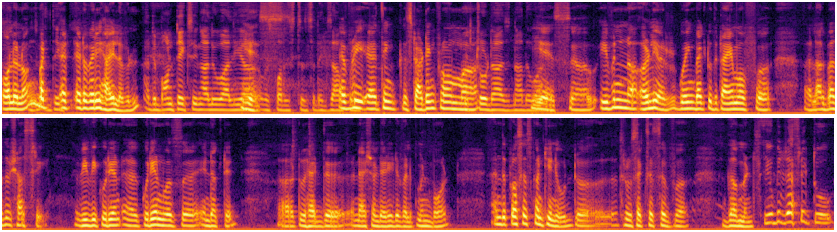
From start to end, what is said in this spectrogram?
all along, but at, at a very high level. And the Montek Singh Ahluwalia Yes. was, for instance, an example. Every, I think, starting from uh, is another one. Yes, uh, even uh, earlier, going back to the time of uh, uh, Lal Bahadur Shastri, V.V. Kurian, uh, Kurian was uh, inducted uh, to head the National Dairy Development Board, and the process continued uh, through successive uh, governments. You've been referring to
